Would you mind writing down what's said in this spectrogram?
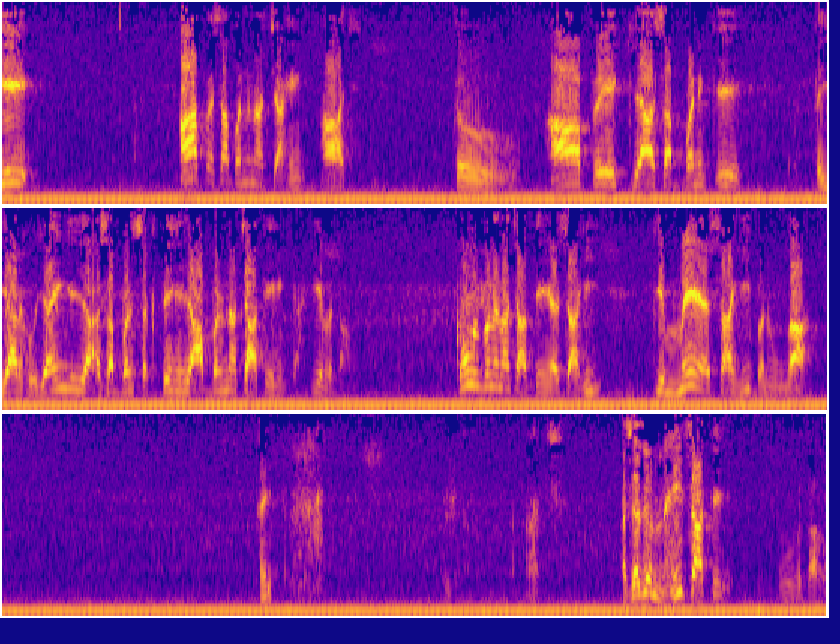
ये, आप ऐसा बनना चाहें आज तो आप क्या सब बन के तैयार हो जाएँगे या ऐसा बन सकते हैं या आप बनना चाहते हैं क्या? ये बताओ। कौन बनना चाहते हैं ऐसा ही कि मैं ऐसा ही बनूँगा? अच्छा। अच्छा जो नहीं चाहते वो बताओ।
